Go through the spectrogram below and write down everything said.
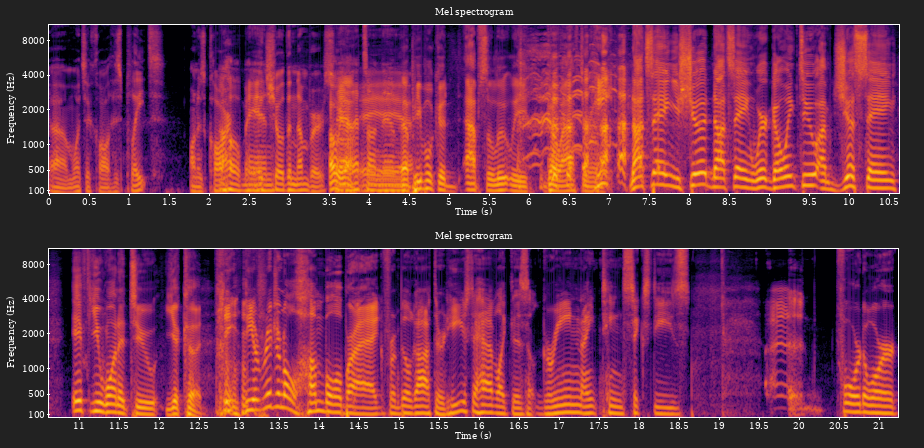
um, what's it called? His plates on his car. Oh, man. it showed the numbers. Oh, Yeah, yeah. that's on them. Yeah, people could absolutely go after him. not saying you should, not saying we're going to. I'm just saying if you wanted to, you could. the, the original humble brag from Bill Gothard, he used to have like this green 1960s uh, four door,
